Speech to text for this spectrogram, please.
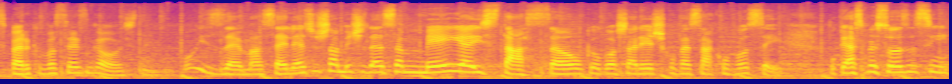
Espero que vocês gostem. Pois é, Marcela, é justamente dessa meia estação que eu gostaria de conversar com você. Porque as pessoas, assim,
